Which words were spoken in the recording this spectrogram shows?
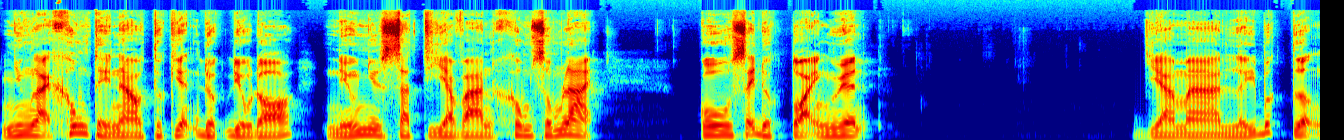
nhưng lại không thể nào thực hiện được điều đó nếu như Satyavan không sống lại. Cô sẽ được toại nguyện. Yama lấy bức tượng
